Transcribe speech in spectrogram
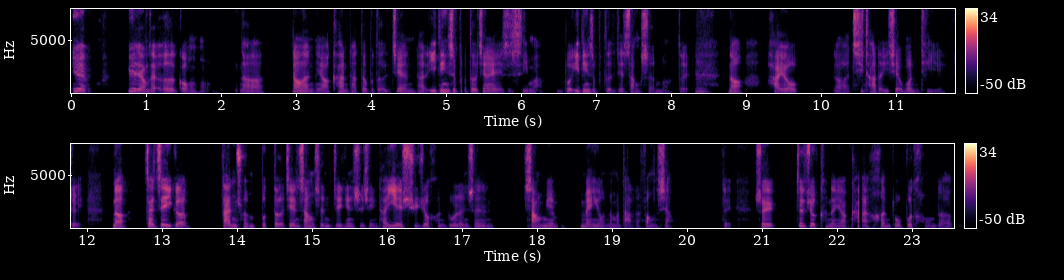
因为月亮在二宫哈，那。当然，你要看它得不得见，它一定是不得见 ASC 嘛，不一定是不得见上升嘛，对，嗯，那还有呃其他的一些问题，对，那在这个单纯不得见上升这件事情，它也许就很多人生上面没有那么大的方向，对，所以这就可能要看很多不同的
